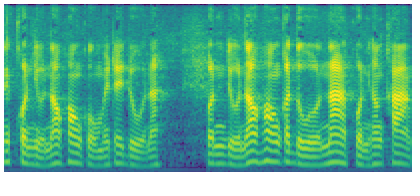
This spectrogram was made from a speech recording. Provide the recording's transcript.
นี่คนอยู่นอกห้องคงไม่ได้ดูนะ คนอยู่นอกห้องก็ดูหน้าคนข้าง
